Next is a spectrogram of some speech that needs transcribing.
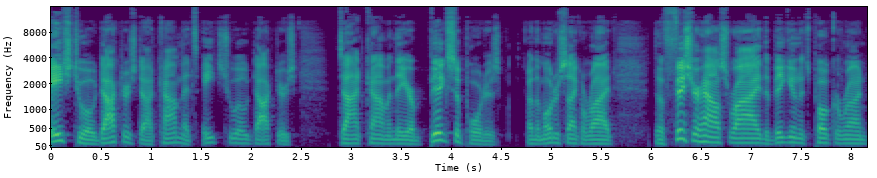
H2ODoctors.com. That's H2ODoctors.com. And they are big supporters of the motorcycle ride, the Fisher House ride, the Big Units Poker Run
